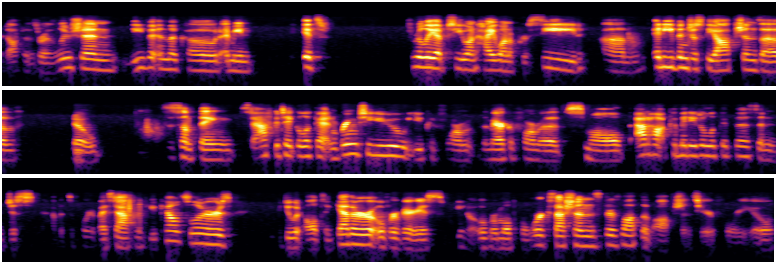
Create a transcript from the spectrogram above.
adopt it as a resolution, leave it in the code. I mean, it's, it's really up to you on how you want to proceed. Um, and even just the options of, you know, is something staff could take a look at and bring to you. You could form, the mayor could form a small ad hoc committee to look at this and just have it supported by staff and a few counselors. You could do it all together over various, you know, over multiple work sessions. There's lots of options here for you.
